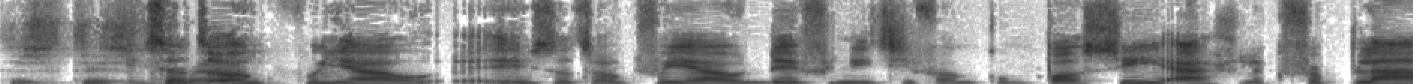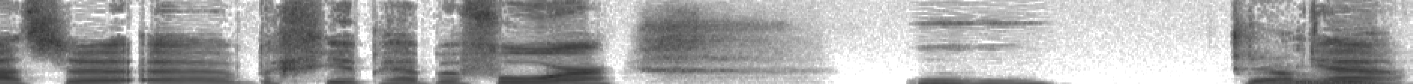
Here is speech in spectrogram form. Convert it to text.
Dus het is, is, dat ook voor jou, is dat ook voor jou definitie van compassie? Eigenlijk verplaatsen, uh, begrip hebben voor. Mm Ja, ja.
